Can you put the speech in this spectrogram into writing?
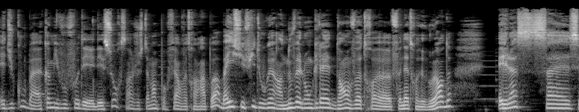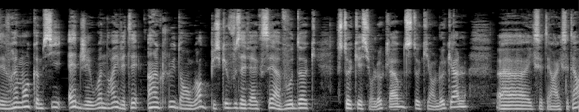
et du coup, bah, comme il vous faut des, des sources hein, justement pour faire votre rapport, bah, il suffit d'ouvrir un nouvel onglet dans votre euh, fenêtre de Word. Et là, c'est vraiment comme si Edge et OneDrive étaient inclus dans Word, puisque vous avez accès à vos docs stockés sur le cloud, stockés en local, euh, etc., etc.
